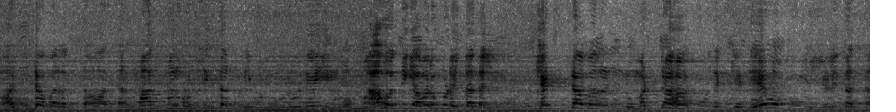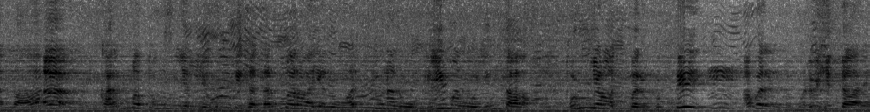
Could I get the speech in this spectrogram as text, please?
ಪಾಂಡವರಂತಹ ಧರ್ಮಾತ್ಮರು ಹುಟ್ಟಿದ್ದನ್ನು ನೀವು ನೋಡುವುದೇ ಇಲ್ಲವಮ್ಮ ಆ ಹೊತ್ತಿಗೆ ಅವರು ಕೂಡ ಇದ್ದದಲ್ಲಿ ಕೆಟ್ಟವರನ್ನು ಮಟ್ಟ ಹಾಕುವುದಕ್ಕೆ ದೇವಭೂಮಿ ಇಳಿದದ್ದಲ್ಲ. ಕರ್ಮಭೂಮಿಯಲ್ಲಿ ಹುಟ್ಟಿದ ಧರ್ಮರಾಯನು ಅರ್ಜುನನು ಭೀಮನು ಇಂತಹ ಪುಣ್ಯಾತ್ಮರು ಹುಟ್ಟಿ ಅವರನ್ನು ಮಡುಗಿದ್ದಾರೆ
